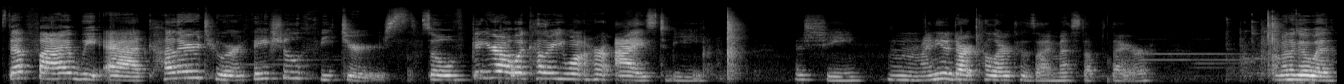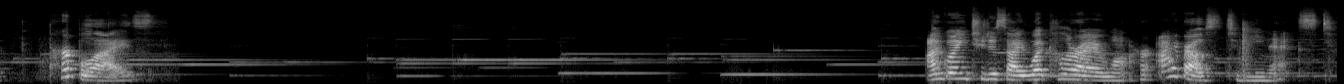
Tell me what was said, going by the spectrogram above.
Step five, we add color to her facial features. So figure out what color you want her eyes to be as she Hmm, I need a dark color because I messed up there. I'm going to go with purple eyes. I'm going to decide what color I want her eyebrows to be next.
